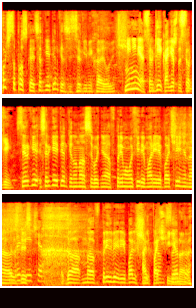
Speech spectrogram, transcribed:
Хочется просто сказать Сергей Пенкин, Сергей Михайлович. Не-не-не, Сергей, конечно, Сергей. Сергей, Сергей Пенкин у нас сегодня в прямом эфире. Мария Бачинина Добрый здесь. вечер. Да, в преддверии больших Аль концертов.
